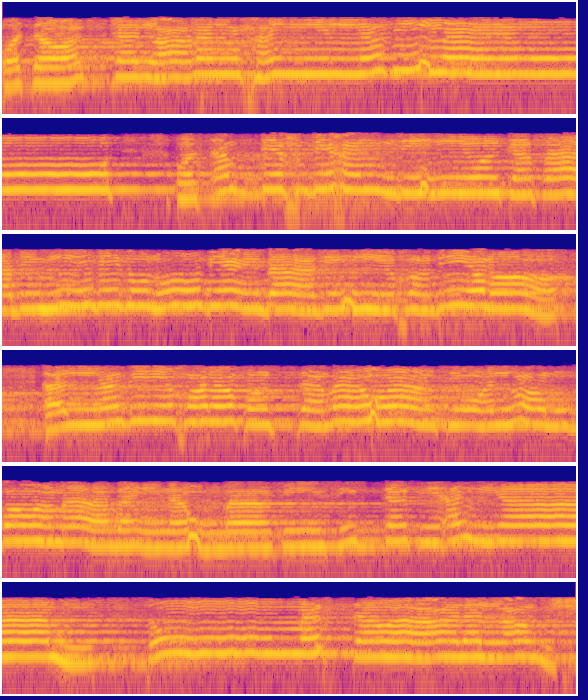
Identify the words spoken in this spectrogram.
وتوكل على الحي وسبح بحمده وكفى به بذنوب عباده خبيرا. الذي خلق السماوات والأرض وما بينهما في ستة أيام. ثم استوى على العرش.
